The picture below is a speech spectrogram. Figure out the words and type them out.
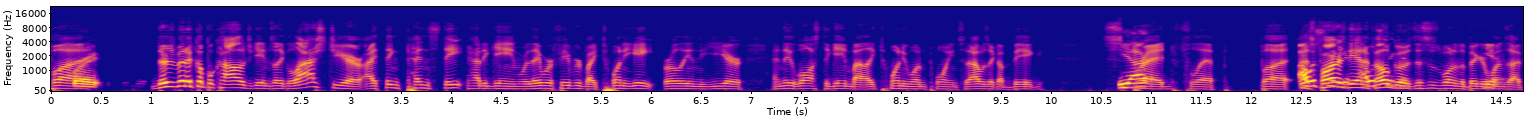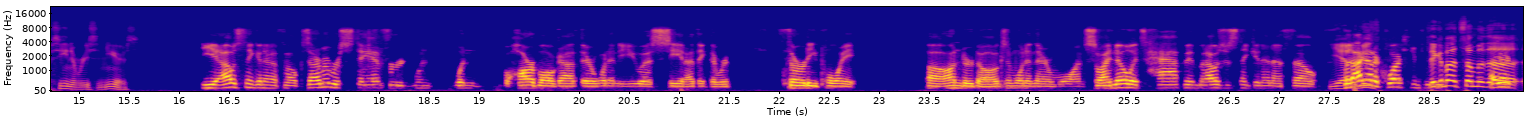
But right. There's been a couple college games. Like last year, I think Penn State had a game where they were favored by 28 early in the year, and they lost the game by like 21 points. So that was like a big Yeah, spread flip. But as far thinking- as the NFL thinking- goes, this is one of the bigger Yeah. ones I've seen in recent years. Yeah, I was thinking NFL because I remember Stanford when when Harbaugh got there, went into USC, and I think there were 30 point uh, underdogs and went in there and won. So I know it's happened, but I was just thinking NFL. Yeah, but I got a question. For think you. about some of the gotta-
